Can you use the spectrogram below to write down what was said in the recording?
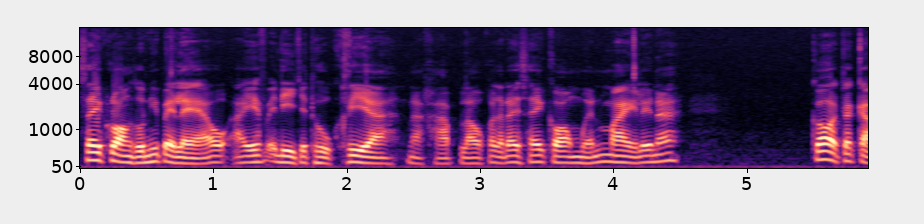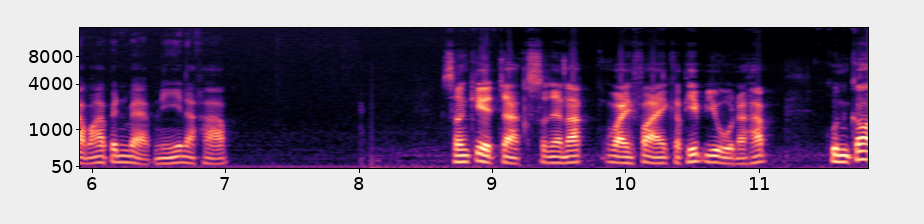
ไส้กรองตัวนี้ไปแล้ว IFID จะถูกเคลียร์นะครับ เราก็จะได้ไส้กรองเหมือนใหม่เลยนะ ก็จะกลับมาเป็นแบบนี้นะครับ สังเกตจากสัญลักษณ์ Wi-Fi กระพริบอยู่นะครับ คุณก็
